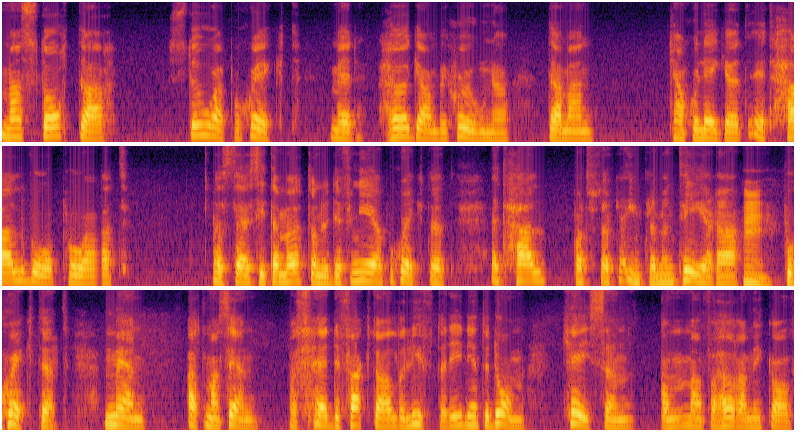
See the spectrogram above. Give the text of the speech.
man startar stora projekt med höga ambitioner där man kanske lägger ett, ett halvår på att alltså, sitta möten och definiera projektet, ett halvår på att försöka implementera mm. projektet. Men att man sen de facto aldrig lyfter. Det är inte de casen som man får höra mycket av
